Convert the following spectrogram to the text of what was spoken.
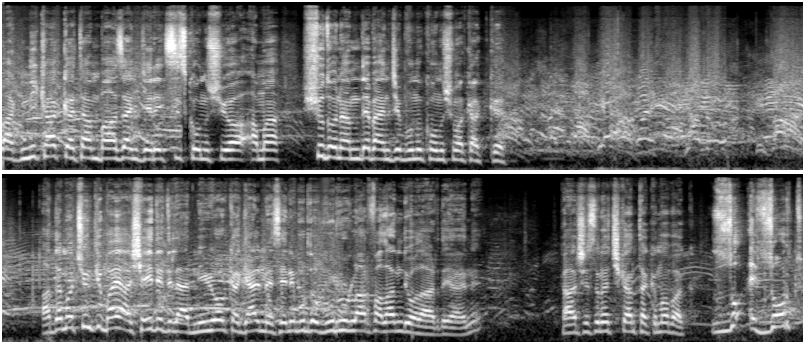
Bak Nick hakikaten bazen gereksiz konuşuyor ama şu dönemde bence bunu konuşmak hakkı. Adama çünkü bayağı şey dediler New York'a gelme seni burada vururlar falan diyorlardı yani. Karşısına çıkan takıma bak. Zo- e, Zort.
